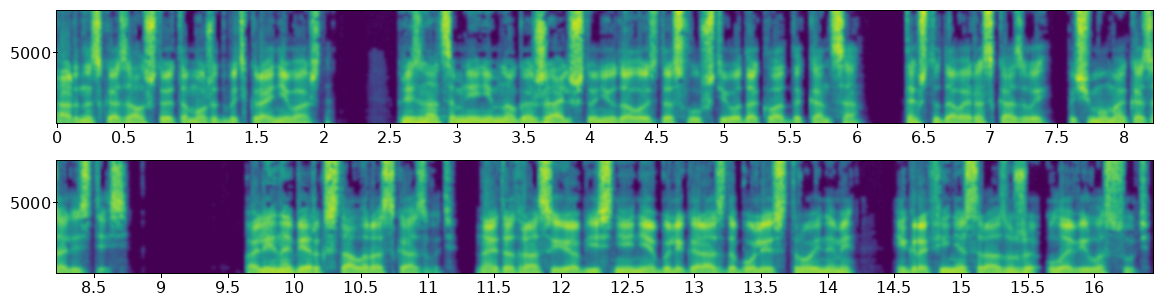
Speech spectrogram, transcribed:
Арне сказал, что это может быть крайне важно. Признаться, мне немного жаль, что не удалось дослушать его доклад до конца. Так что давай, рассказывай, почему мы оказались здесь. Полина Берг стала рассказывать. На этот раз ее объяснения были гораздо более стройными, и графиня сразу же уловила суть.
